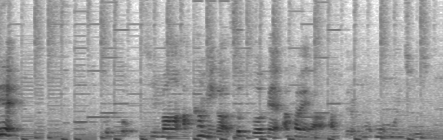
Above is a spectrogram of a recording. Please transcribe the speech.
えちょっと一番赤みがちょっとだけ赤みが合ってる。もももう一度してみ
